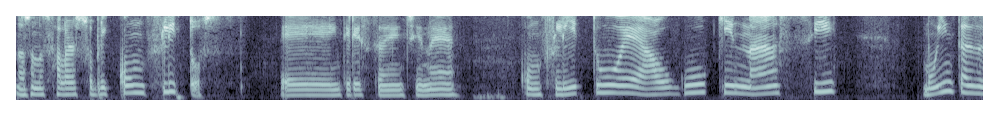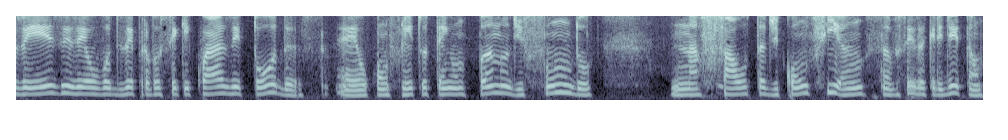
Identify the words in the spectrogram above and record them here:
Nós vamos falar sobre conflitos. É interessante, né? Conflito é algo que nasce muitas vezes, eu vou dizer para você que quase todas, é, o conflito tem um pano de fundo na falta de confiança. Vocês acreditam?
